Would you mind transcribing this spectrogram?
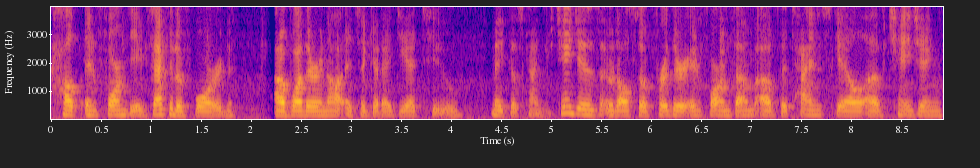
help inform the executive board of whether or not it's a good idea to make those kinds of changes. It would also further inform them of the time scale of changing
